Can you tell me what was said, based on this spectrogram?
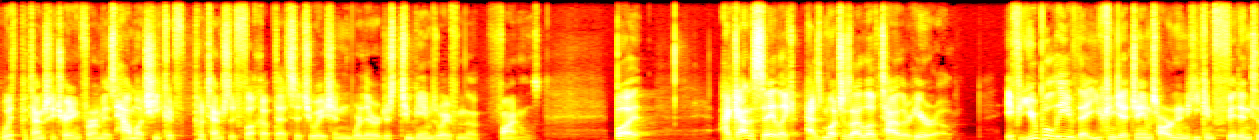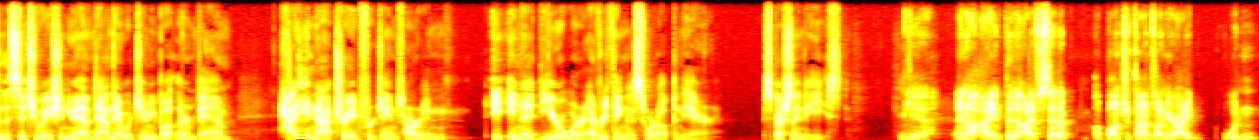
with potentially trading for him is how much he could potentially fuck up that situation where they were just two games away from the finals. But I got to say, like, as much as I love Tyler Herro, if you believe that you can get James Harden and he can fit into the situation you have down there with Jimmy Butler and Bam, how do you not trade for James Harden in a year where everything is sort of up in the air, especially in the East? yeah. And I, I've been I've said a, a bunch of times on here I wouldn't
